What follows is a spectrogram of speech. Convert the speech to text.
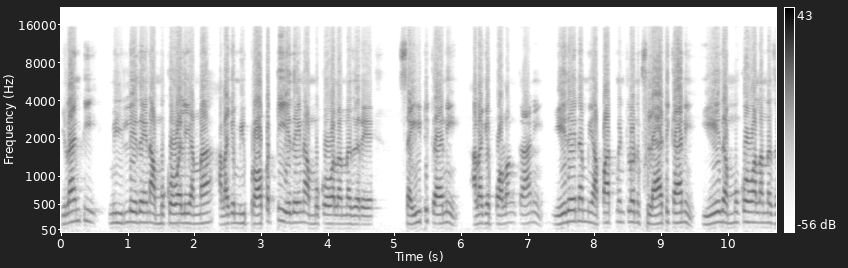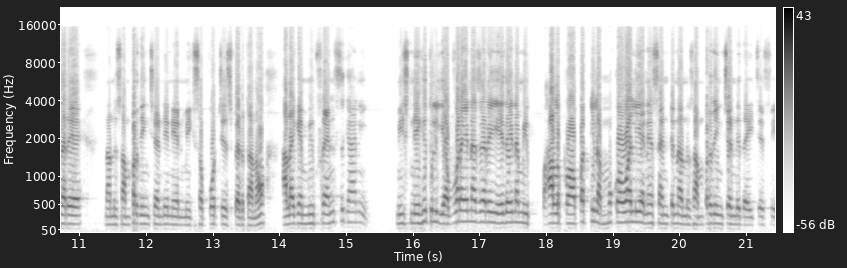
ఇలాంటి మీ ఇల్లు ఏదైనా అమ్ముకోవాలి అన్నా అలాగే మీ ప్రాపర్టీ ఏదైనా అమ్ముకోవాలన్నా సరే సైట్ కానీ అలాగే పొలం కానీ ఏదైనా మీ అపార్ట్మెంట్లోని ఫ్లాట్ కానీ ఏది అమ్ముకోవాలన్నా సరే నన్ను సంప్రదించండి నేను మీకు సపోర్ట్ చేసి పెడతాను. అలాగే మీ ఫ్రెండ్స్ కానీ మీ స్నేహితులు ఎవరైనా సరే ఏదైనా మీ వాళ్ళ ప్రాపర్టీలు అమ్ముకోవాలి అనేసి అంటే నన్ను సంప్రదించండి దయచేసి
